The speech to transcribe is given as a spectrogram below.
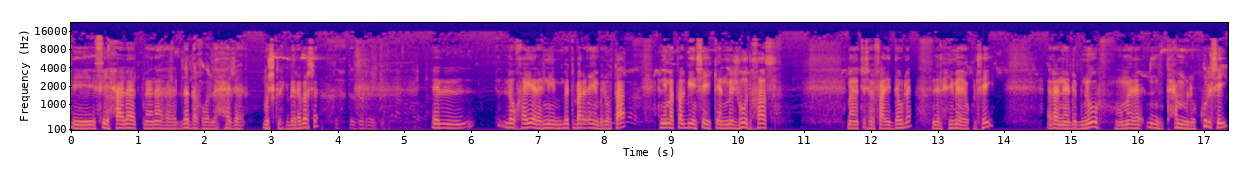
في في حالات معناها لدغ ولا حاجة مشكلة كبيرة برشا. لو خير هني متبرعين بالوطاء هني ما طالبين شيء كان مجهود خاص ما تشرف عليه الدولة للحماية وكل شيء. رانا نبنوه وما نتحملوا كل شيء.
